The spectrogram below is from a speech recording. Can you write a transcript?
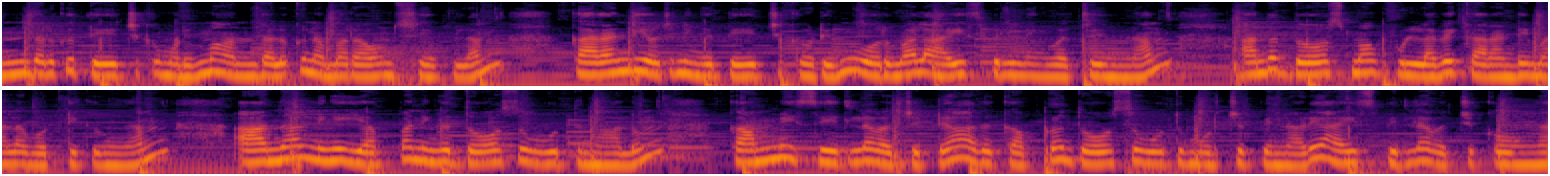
எந்த அளவுக்கு தேய்ச்சிக்க முடியுமோ அந்தளவுக்கு நம்ம ரவுண்ட் ஷேப்பில் கரண்டியை வச்சு நீங்கள் தேய்ச்சிக்க முடியுமோ ஒரு மேலே ஐஸ் ஸ்பீடில் நீங்கள் வச்சுருந்தா அந்த தோசை ஃபுல்லாகவே கரண்டி மேலே ஒட்டிக்குங்க. அதனால் நீங்கள் எப்போ நீங்கள் தோசை ஊற்றினாலும் கம்மி சீட்டில் வச்சுட்டு அதுக்கப்புறம் தோசை ஊற்றி முடிச்ச பின்னாடி ஐஸ் ஸ்பீடில் வச்சுக்கோங்க.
